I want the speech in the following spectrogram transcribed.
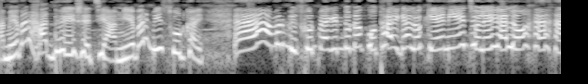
আমি এবার হাত ধুয়ে এসেছি, আমি এবার বিস্কুট খাই। বিস্কুট প্যাকেট দুটো কোথায় গেল? কে নিয়ে চলে গেল?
